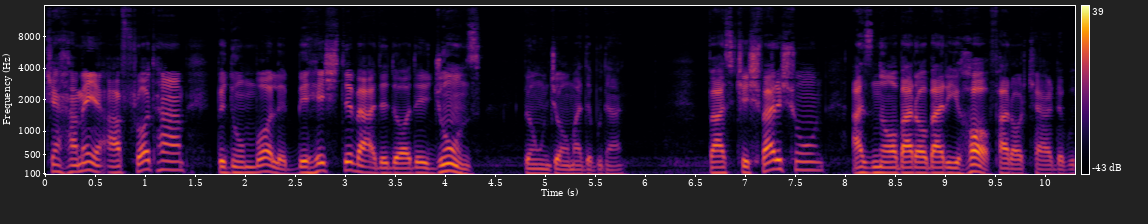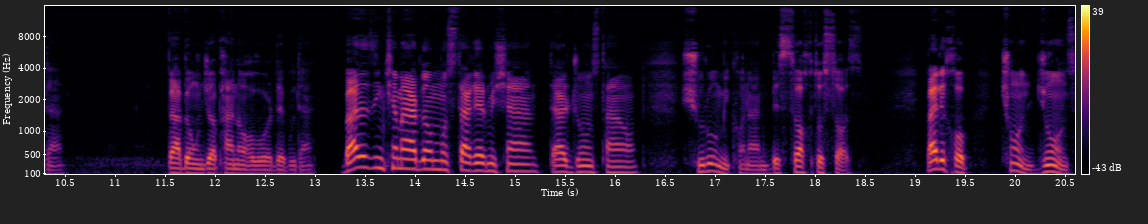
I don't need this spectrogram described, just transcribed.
که همه افراد هم به دنبال بهشت وعده داده جونز به اونجا آمده بودن و از کشورشون از نابرابری ها فرار کرده بودن و به اونجا پناه آورده بودن. بعد از اینکه مردم مستقر میشن در جونز تاون شروع می‌کنن به ساخت و ساز. ولی خب چون جونز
